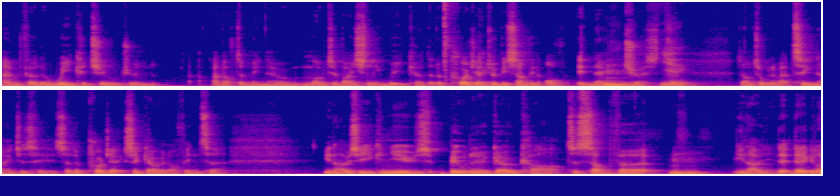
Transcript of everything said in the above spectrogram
And for the weaker children, I'd often mean they were motivationally weaker, that the project would be something of in their Mhm. interest. Yeah. So I'm talking about teenagers here. So the projects are going off into, you know, so you can use building a go kart to subvert Mm-hmm. you know they- they're going to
